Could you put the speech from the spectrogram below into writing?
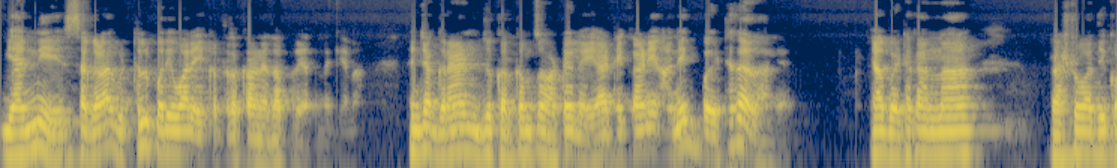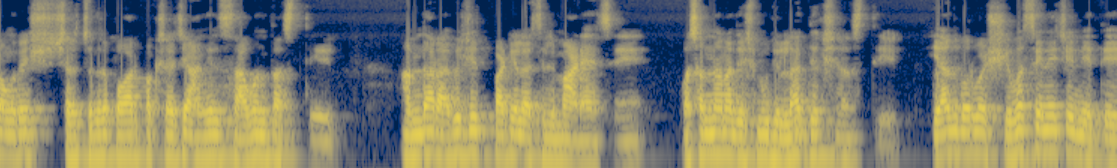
यांनी सगळा विठ्ठल परिवार एकत्र करण्याचा प्रयत्न केला. त्यांच्या ग्रँड जो करकमचं हॉटेल आहे या ठिकाणी अनेक बैठका झाल्या. या बैठकांना राष्ट्रवादी काँग्रेस शरदचंद्र पवार पक्षाचे अनिल सावंत असतील आमदार अभिजित पाटील असतील माढ्याचे वसंतनाना देशमुख जिल्हाध्यक्ष असतील याचबरोबर शिवसेनेचे नेते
